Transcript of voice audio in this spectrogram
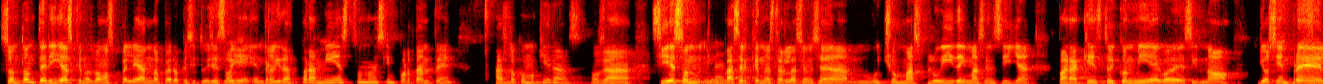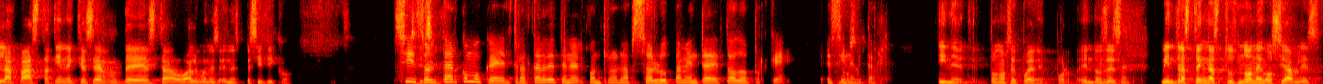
Son tonterías que nos vamos peleando, pero que si tú dices, oye, en realidad para mí esto no es importante, hazlo como quieras. O sea, si eso va a hacer que nuestra relación sea mucho más fluida y más sencilla, ¿para qué estoy con mi ego de decir, no, yo siempre la pasta tiene que ser de esta o algo en, específico? Sí, soltar como que el tratar de tener control absolutamente de todo porque es inevitable no se puede. entonces, mientras tengas tus no negociables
